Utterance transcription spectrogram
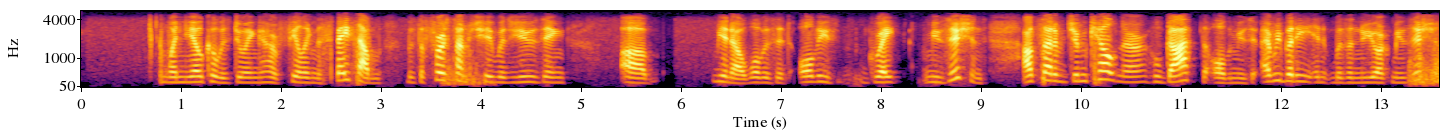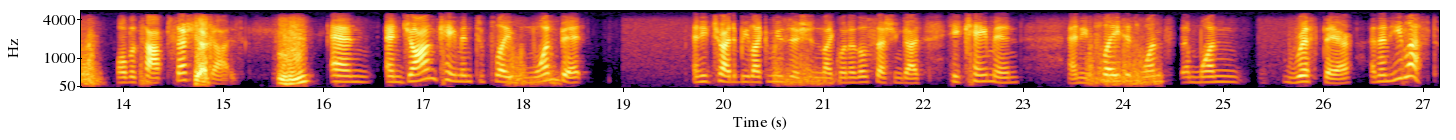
when Yoko was doing her "Feeling the Space" album, it was the first time she was using, uh, you know, what was it? All these great musicians outside of Jim Keltner, who got the, all the music. Everybody in, was a New York musician, all the top session yes. guys. Mm-hmm. And and John came in to play one bit, and he tried to be like a musician, like one of those session guys. He came in, and he played his one one riff there, and then he left.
